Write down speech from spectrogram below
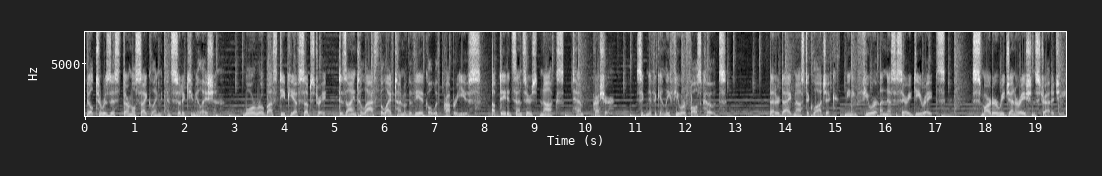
built to resist thermal cycling and soot accumulation. More robust DPF substrate, designed to last the lifetime of the vehicle with proper use. Updated sensors, NOx, temp, pressure. Significantly fewer false codes. Better diagnostic logic, meaning fewer unnecessary derates. Smarter regeneration strategy,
